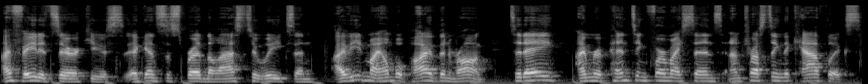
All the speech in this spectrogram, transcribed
I faded Syracuse against the spread in the last two weeks, and I've eaten my humble pie. I've been wrong. Today, I'm repenting for my sins, and I'm trusting the Catholics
